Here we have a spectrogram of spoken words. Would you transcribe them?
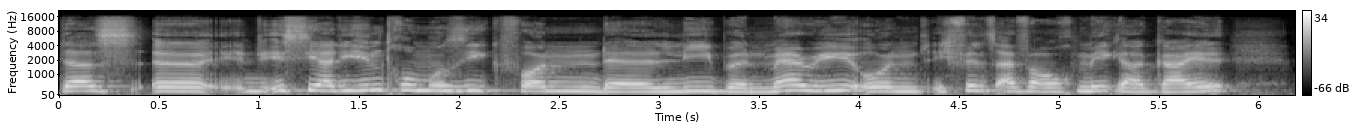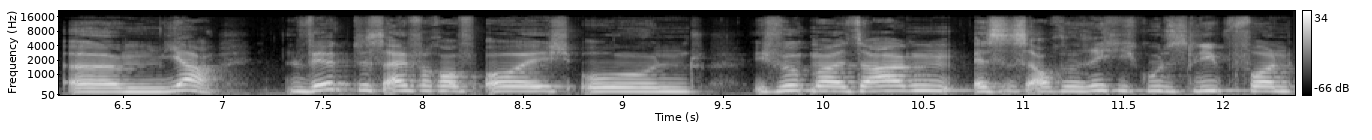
das äh, ist ja die Intro-Musik von der lieben Mary und ich finde es einfach auch mega geil. Ähm, ja, wirkt es einfach auf euch und ich würde mal sagen, es ist auch ein richtig gutes Lied von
